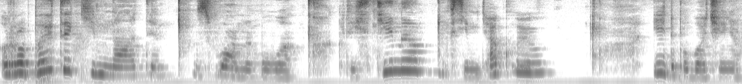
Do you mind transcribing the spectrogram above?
робити кімнати. З вами була Крістіна. Всім дякую і до побачення.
